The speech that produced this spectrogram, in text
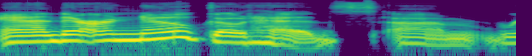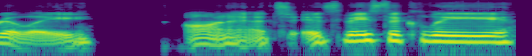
And there are no goat heads um really on it. It's basically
